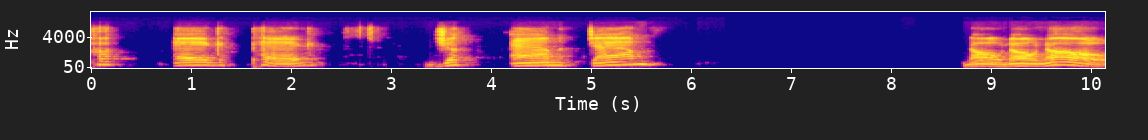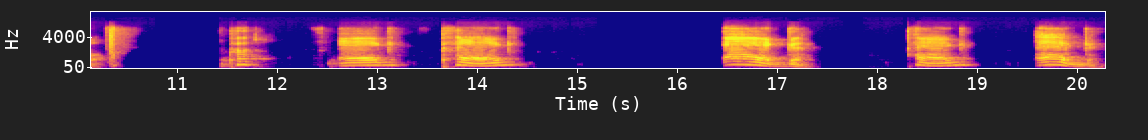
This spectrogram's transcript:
P egg peg J am jam? No, no, no. P egg peg egg peg egg.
